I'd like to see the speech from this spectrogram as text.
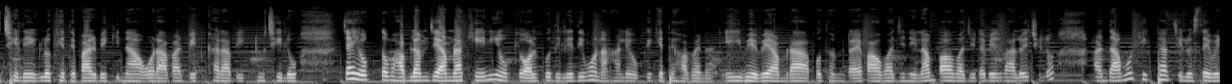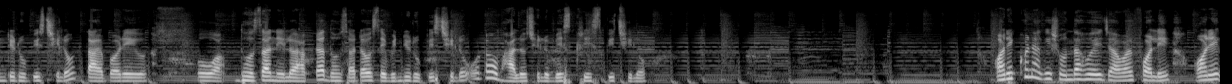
ছেলে এগুলো খেতে পারবে কি না ওর আবার পেট খারাপ একটু ছিল। যাই হোক, তো ভাবলাম যে আমরা খেয়ে নিই, ওকে অল্প দিলে দিব, না হলে ওকে খেতে হবে না। এই ভেবে আমরা প্রথমটায় পাওভাজি নিলাম। পাওভাজিটা বেশ ভালোই ছিল। আর দামও ঠিকঠাক ছিল সেভেন্টি রুপিস ছিল। তারপরে ও ধোসা নিল একটা, ধোসাটাও সেভেন্টি রুপিস ছিল। ওটাও ভালো ছিল, বেশ ক্রিস্পি ছিল। অনেকক্ষণ আগে সন্ধ্যা হয়ে যাওয়ার ফলে অনেক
